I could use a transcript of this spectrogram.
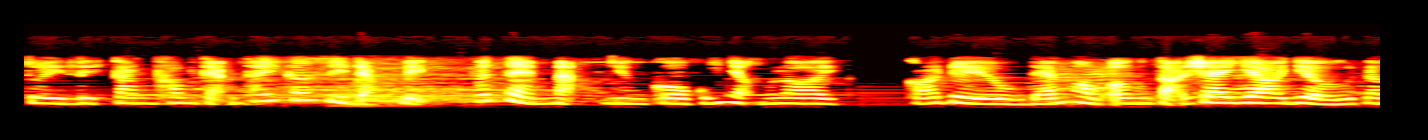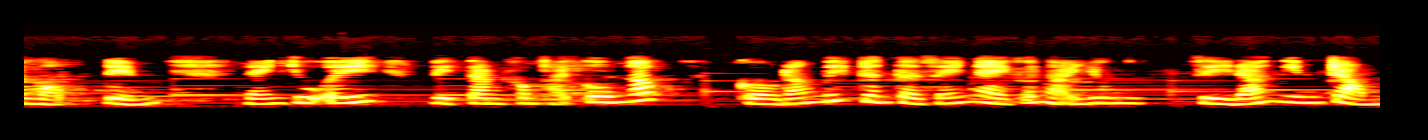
Tuy Ly Tâm không cảm thấy có gì đặc biệt với tề mặt nhưng cô cũng nhận lời. Có điều, đám Hồng ưng tỏ ra do dự là một điểm đáng chú ý, Ly Tâm không phải cô ngốc. Cô đoán biết trên tờ giấy này có nội dung gì đó nghiêm trọng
